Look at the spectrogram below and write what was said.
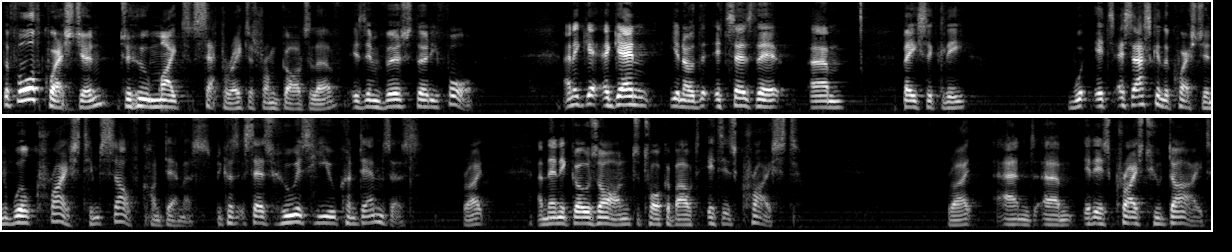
The fourth question, to whom might separate us from God's love, is in verse 34. And again, you know, it says there um, basically, it's, it's asking the question, will Christ himself condemn us? Because it says, who is he who condemns us? Right? And then it goes on to talk about it is Christ. Right? And um, it is Christ who died.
